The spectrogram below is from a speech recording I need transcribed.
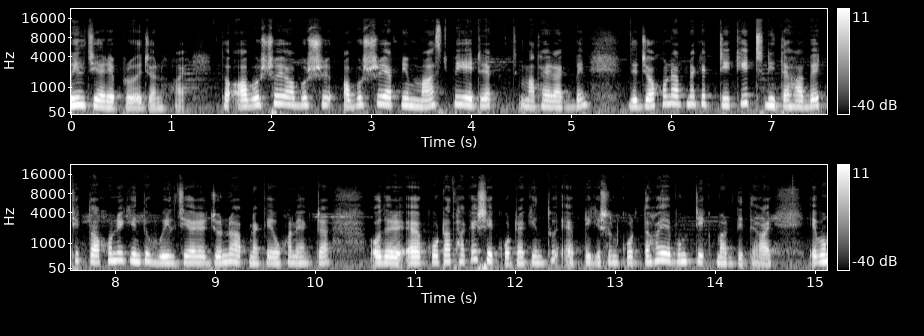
হুইল চেয়ারের প্রয়োজন হয়। তো অবশ্যই অবশ্যই অবশ্যই আপনি মাস্ট বি এটা মাথায় রাখবেন যে যখন আপনাকে টিকিট নিতে হবে, ঠিক তখনই কিন্তু হুইল চেয়ারের জন্য আপনাকে ওখানে একটা ওদের কোটা থাকে, সেই কোটা কিন্তু অ্যাপ্লিকেশন করতে হয় এবং টিক মার্ক দিতে হয়। এবং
